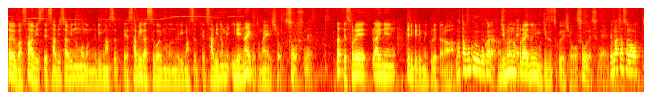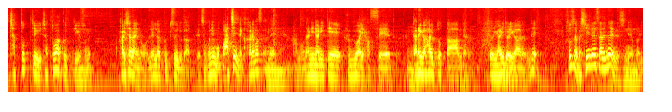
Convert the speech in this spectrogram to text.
例えばサービスでサビサビのものを塗りますってサビがすごいものを塗りますってサビ止め入れないことないでしょ。そうですね。だってそれ来年ペリペリめくれたら、また僕動かなかった自分のプライイドにも傷つくでしょ。そうですね。でまたそのチャットっていうチャットワークっていうその、会社内の連絡ツールがあってそこにもバチンって書かれますからね「あの何々手不具合発生」とか、誰が入っとった?」みたいなそういうやり取りがあるんで、そうするとやっぱ信頼されないですしねやっぱり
